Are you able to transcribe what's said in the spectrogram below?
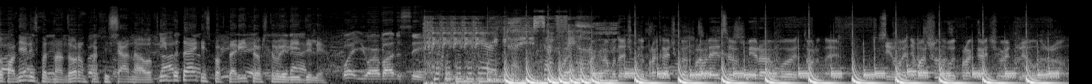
Выполнялись под надзором профессионалов. Не пытайтесь повторить то, что вы видели. Программа «Тачка на прокачку» отправляется в мировое турне. Сегодня машина будет прокачивать Лил Джон.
